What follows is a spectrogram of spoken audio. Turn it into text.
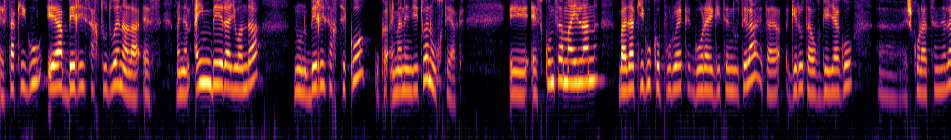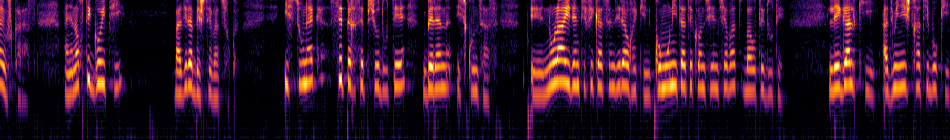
ez dakigu ea berri hartu duen ala ez. Baina hain behera joan da, nun berri hartzeko emanen dituen urteak. E, ezkuntza mailan badakigu kopuruek gora egiten dutela eta gero eta hor gehiago uh, eskolatzen dela Euskaraz. Baina hortik goiti badira beste batzuk. Iztunek ze percepzio dute beren hizkuntzaz. E, nola identifikatzen dira horrekin? Komunitate kontzientzia bat baute dute legalki, administratiboki,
